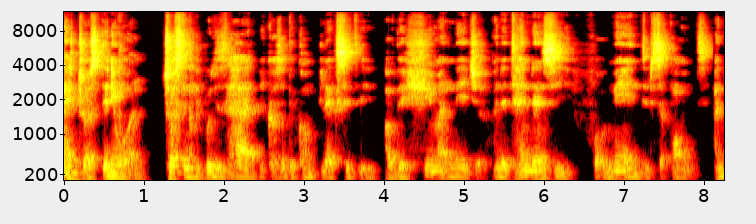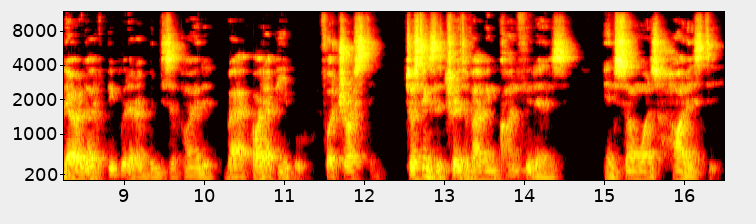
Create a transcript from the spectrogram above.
Can I trust anyone? Trusting people is hard because of the complexity of the human nature and the tendency for men to disappoint. And there are a lot of people that have been disappointed by other people for trusting. Trusting is the trait of having confidence in someone's honesty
